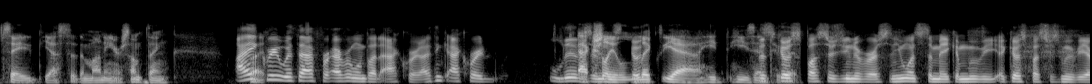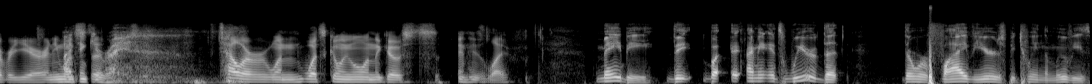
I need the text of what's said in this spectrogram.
say yes to the money or something. I But- agree with that for everyone but Aykroyd. I think Aykroyd lives Actually, in this, Go- licked, yeah, he he's this into it. Ghostbusters universe, and he wants to make a movie, a Ghostbusters movie every year, and he I wants think to you're right. tell everyone what's going on in the ghosts in his life. Maybe the but I mean it's weird that there were five years between the movies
